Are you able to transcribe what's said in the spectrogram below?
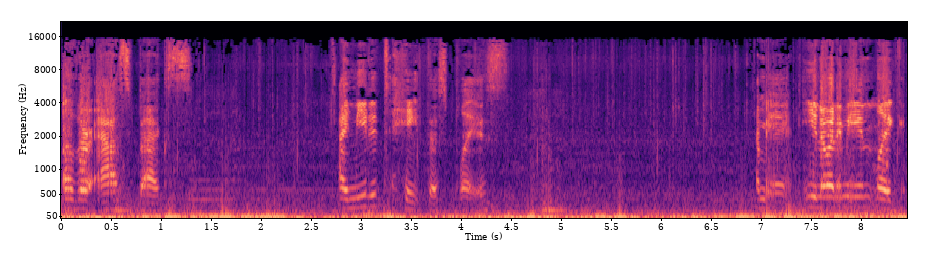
other aspects. I needed to hate this place. I mean, you know what I mean? Like,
